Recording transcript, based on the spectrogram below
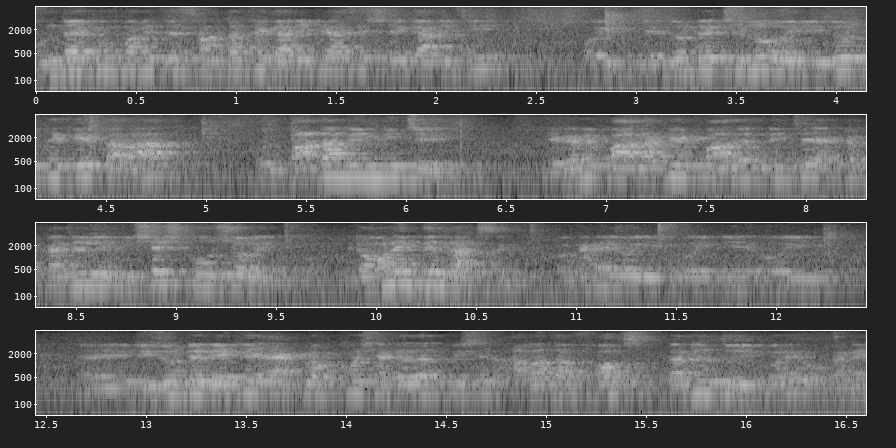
হুন্ডাই কোম্পানির যে সান্তাফে গাড়িটি আছে, সেই গাড়িটি ওই রিসোর্টে ছিল। ওই রিসোর্ট থেকে তারা ওই পাদানের নিচে, যেখানে পা রাখে, পাদের নিচে একটা প্যানেলে বিশেষ কৌশলে এটা অনেক দিন রাখছে। ওখানে ওই ওই ওই রিজোর্টে রেখে এক লক্ষ ষাট হাজার পিসের আলাদা ফলস প্যানেল তৈরি করে ওখানে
